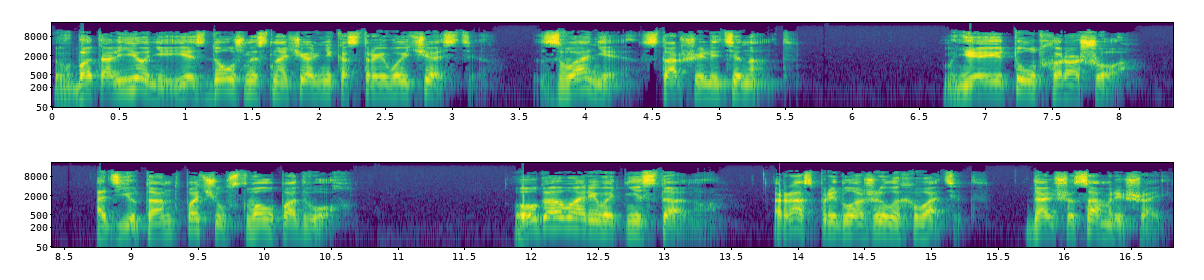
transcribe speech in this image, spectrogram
В батальоне есть должность начальника строевой части. Звание – старший лейтенант». «Мне и тут хорошо», – адъютант почувствовал подвох. «Уговаривать не стану. Раз предложил и хватит. Дальше сам решай.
